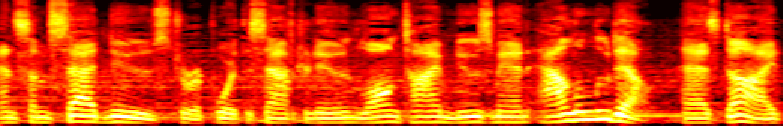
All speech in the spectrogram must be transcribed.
And some sad news to report this afternoon. Longtime newsman Alan Loudell has died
